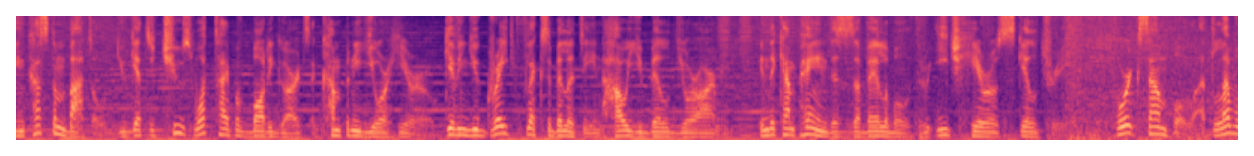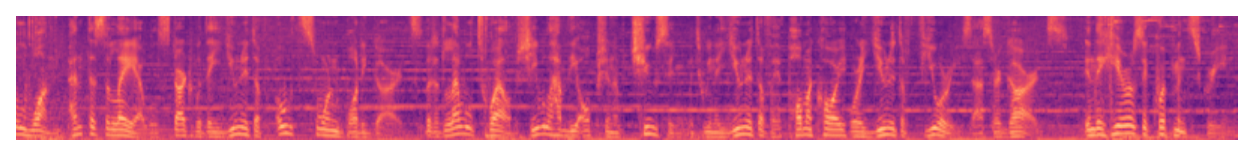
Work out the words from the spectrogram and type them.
In Custom Battle, you get to choose what type of bodyguards accompany your hero, giving you great flexibility in how you build your army. In the campaign, this is available through each hero's skill tree. For example, at level 1, Penthesilea will start with a unit of Oathsworn bodyguards, but at level 12 she will have the option of choosing between a unit of Hippomachoi or a unit of Furies as her guards. In the hero's equipment screen,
